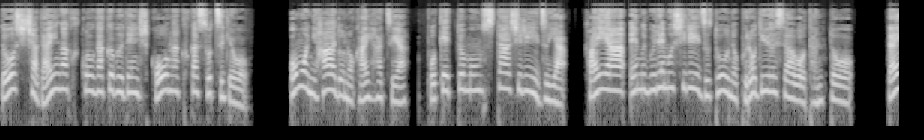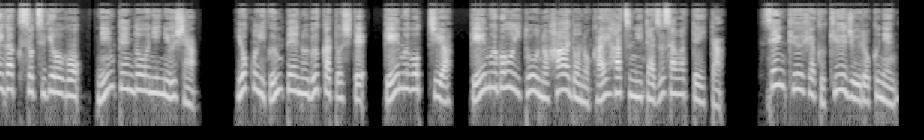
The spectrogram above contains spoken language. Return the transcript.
同志社大学工学部電子工学科卒業。主にハードの開発や、ポケットモンスターシリーズや、ファイアーエムブレムシリーズ等のプロデューサーを担当。大学卒業後、任天堂に入社。横井軍平の部下として、ゲームウォッチやゲームボーイ等のハードの開発に携わっていた。1996年、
